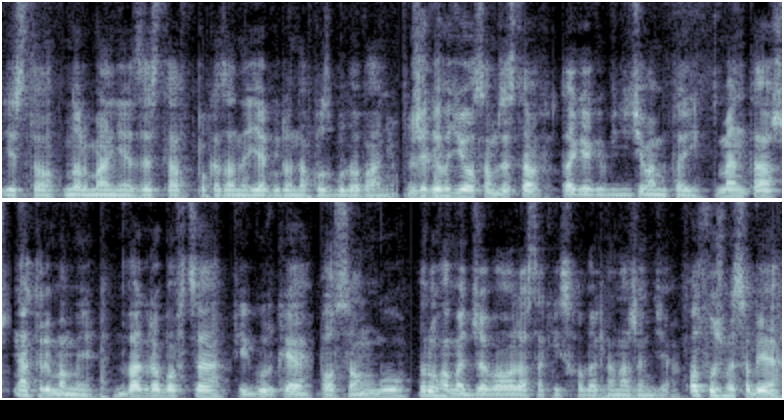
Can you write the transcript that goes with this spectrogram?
jest to normalnie zestaw pokazany, jak wygląda po zbudowaniu. Jeżeli chodzi o sam zestaw, tak jak widzicie, mamy tutaj cmentarz, na którym mamy dwa grobowce, figurkę posągu, ruchome drzewo oraz taki schowek na narzędzia. Otwórzmy sobie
